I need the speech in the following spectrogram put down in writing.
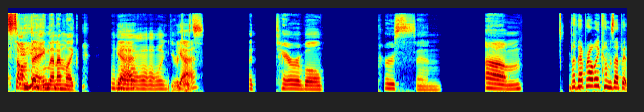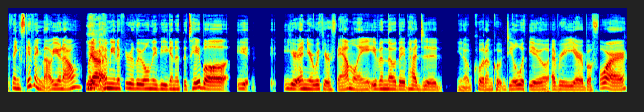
something, then I'm like, Yeah. oh, you're Yeah. just a terrible person. Um, But that probably comes up at Thanksgiving, though. You know, like Yeah. I mean, if you're the only vegan at the table, you, you're and you're with your family, even though they've had to, you know, quote unquote, deal with you every year before.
